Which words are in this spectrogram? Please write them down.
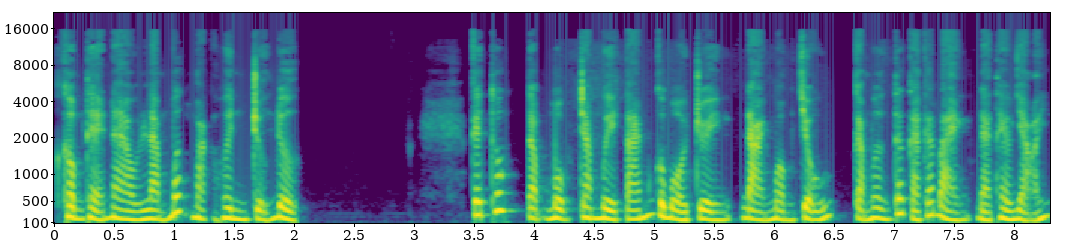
không thể nào làm mất mặt huynh trưởng được. Kết thúc tập 118 của bộ truyện Đại Mộng Chủ. Cảm ơn tất cả các bạn đã theo dõi.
